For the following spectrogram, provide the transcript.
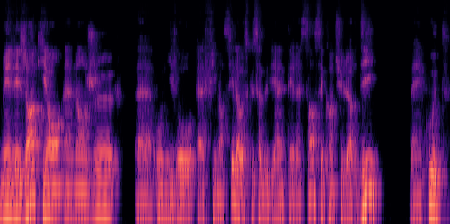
Mais les gens qui ont un enjeu euh, au niveau euh, financier, là où est-ce que ça devient intéressant, c'est quand tu leur dis, ben écoute,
